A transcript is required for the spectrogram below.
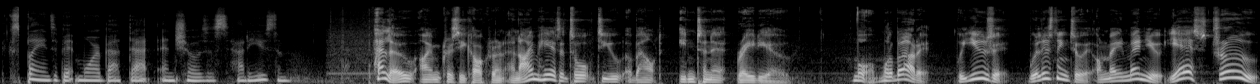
explains a bit more about that and shows us how to use them. Hello, I'm Chrissy Cochran, and I'm here to talk to you about internet radio. Well, what about it? We use it. We're listening to it on main menu. Yes, true.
